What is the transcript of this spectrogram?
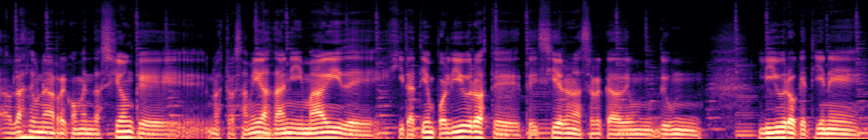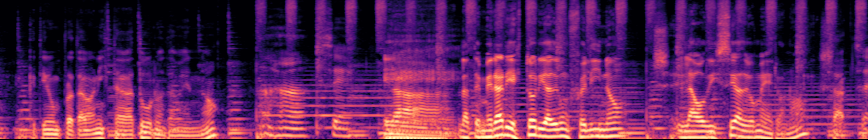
hablas de una recomendación que nuestras amigas Dani y Maggie de Giratiempo Libros te, te hicieron acerca de un, de un libro que tiene, que tiene un protagonista gatuno también, ¿no? Ajá, sí. La, Eh, la temeraria historia de un felino, sí, la Odisea de Homero, ¿no? Exacto. sí.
